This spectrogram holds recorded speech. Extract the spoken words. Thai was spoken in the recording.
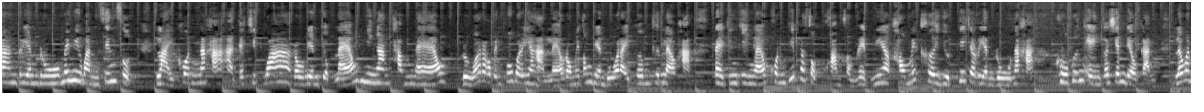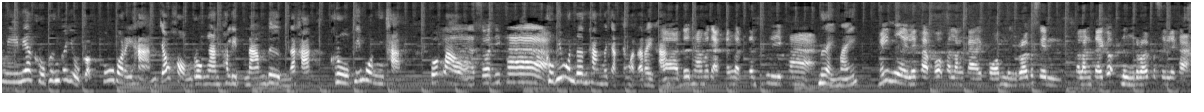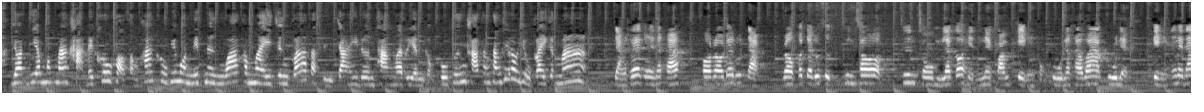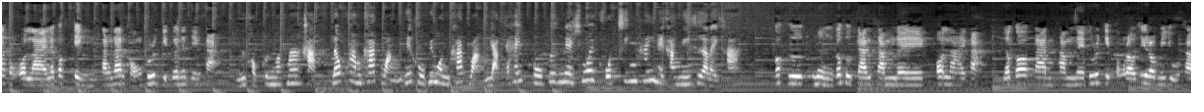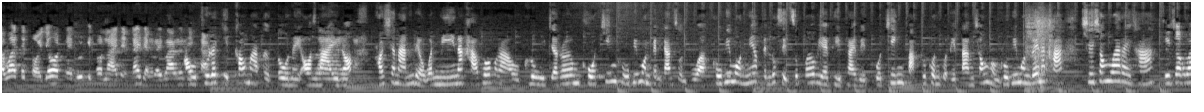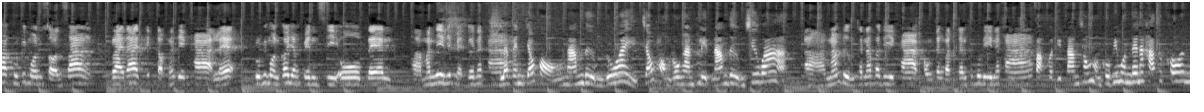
การเรียนรู้ไม่มีวันสิ้นสุด หลายคนนะคะ อาจจะคิดว่าเราเรียนจบแล้วมีงานทำแล้ว หรือว่าเราเป็นผู้บริหารแล้ว เราไม่ต้องเรียนรู้อะไรเพิ่มขึ้นแล้วค่ะ แต่จริงๆ แล้วคนที่ประสบความสำเร็จเนี่ยเขาไม่เคยหยุดที่จะเรียนรู้นะคะครูพึ่งเองก็เช่นเดียวกัน แล้ววันนี้เนี่ยครูพึ่งก็อยู่กับผู้บริหารเจ้าของโรงงานผลิตน้ำดื่มนะคะ ครูพิมลค่ะ พวกเราอ่าสวัสดีค่ะครูพิมลเดินทางมาจากจังหวัดอะไรคะอ่าเดินทางมาจากจังหวัดจันทบุรีค่ะ เหนื่อยไหม ไม่เหนื่อยเลยค่ะ เพราะพลังกายพร้อม 100%พลังใจก็ 100%เลยค่ะ ยอดเยี่ยมมากๆค่ะ ในครูขอสัมภาษณ์ครูพิมลนิดนึงว่าทำไมจึงกล้าตัดสินใจเดินทางมาเรียนกับครูพึ่งคะ ทั้งๆที่เราอยู่ไกลกันมาก อย่างแรกเลยนะคะ พอเราได้รู้จักเราก็จะรู้สึกชื่นชอบชื่นชมและก็เห็นในความเก่งของครูนะคะ ว่าครูเนี่ย เก่งทั้งในด้านของออนไลน์ แล้วก็เก่งทางด้านของธุรกิจด้วยนั่นเองค่ะอุ๊ยขอบคุณมากๆค่ะ แล้วความคาดหวังที่ครูพิมลคาดหวัง อยากจะให้ครูพึ่งเนี่ยช่วยโค้ชชิ่งให้ในครั้งนี้คืออะไรคะก็คือหนึ่งก็คือการทำในออนไลน์ค่ะ แล้วก็การทำในธุรกิจของเราที่เรามีอยู่ค่ะ ว่าจะต่อยอดในธุรกิจออนไลน์เนี่ยได้อย่างไรบ้างนั่นเอเอางค่ะธุรกิจเข้ามาเติบโตในออนไลน์เนาะเพราะฉะนั้นเดี๋ยววันนี้นะคะ พวกเราครูจะเริ่มโคชชิ่งครูพิมลเป็นการส่วนตัว ครูพิมลเนี่ยเป็นลูกศิษย์ซูเปอร์ VIP Private Coaching ฝากทุกคนกดติดตามช่องของครูพิมลด้วยนะคะ ชื่อช่องว่าอะไรคะชื่อช่องว่าครูพิมลสอนสร้างรายได้ TikTok นั่นเองค่ะ และครูพิมลก็ยังเป็น CEO แบรนด์ มันนี่ลิปเมดด้วยนะคะ และเป็นเจ้าของน้ำดื่มด้วย เจ้าของโรงงานผลิตน้ำดื่มชื่อว่า อ่าน้ำดื่มธนบดีค่ะ ของจังหวัดจันทบุรีนะคะ ฝากกดติดตามช่องของครูพิมลด้วยนะคะทุกคน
